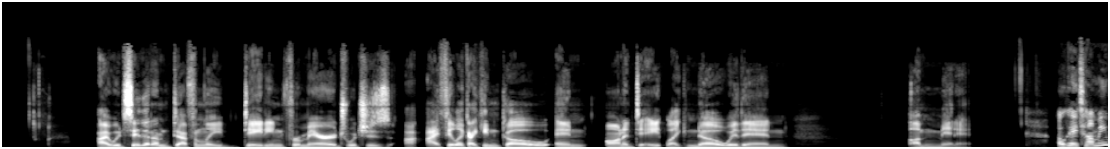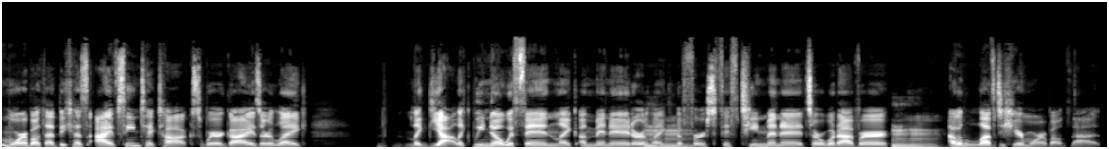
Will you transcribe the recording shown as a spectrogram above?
I would say that I'm definitely dating for marriage, which is I- feel like I can go and on a date like know within a minute. Okay, tell me more about that because I've seen TikToks where guys are like like yeah, like we know within like a minute or like the Mhm. first 15 minutes or whatever. hmm I would love to hear more about that.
